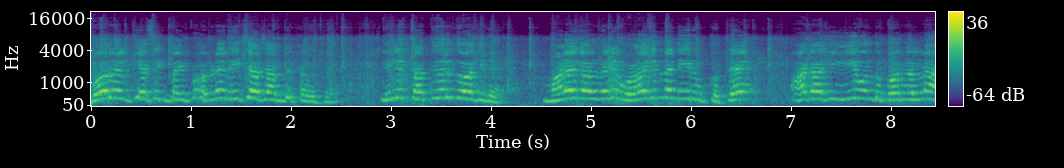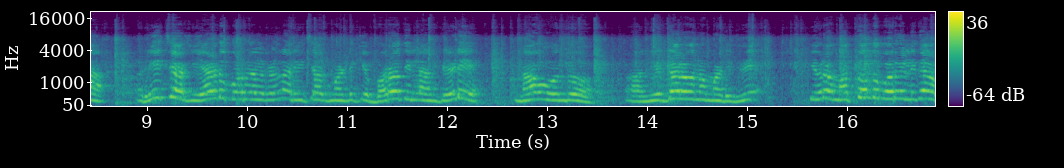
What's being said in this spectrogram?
ಬೋರ್ವೆಲ್ ಕೇಸಿಂಗ್ ಪೈಪ್ ಒಳಗಡೆ ರೀಚಾರ್ಜ್ ಆಗಬೇಕಾಗುತ್ತೆ. ಇಲ್ಲಿ ತದ್ವಿರುದ್ಧವಾಗಿದೆ. ಮಳೆಗಾಲದಲ್ಲಿ ಒಳಗಿಂದ ನೀರು ಉಕ್ಕುತ್ತೆ. ಹಾಗಾಗಿ ಈ ಒಂದು ಬೋರ್ವೆಲ್ನ ರೀಚಾರ್ಜ್, ಎರಡು ಬೋರ್ವೆಲ್ಗಳನ್ನ ರೀಚಾರ್ಜ್ ಮಾಡಲಿಕ್ಕೆ ಬರೋದಿಲ್ಲ ಅಂತೇಳಿ ನಾವು ಒಂದು ನಿರ್ಧಾರವನ್ನು ಮಾಡಿದ್ವಿ. ಇವರ ಮತ್ತೊಂದು ಬೋರ್ವೆಲ್ ಇದೆ. ಆ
